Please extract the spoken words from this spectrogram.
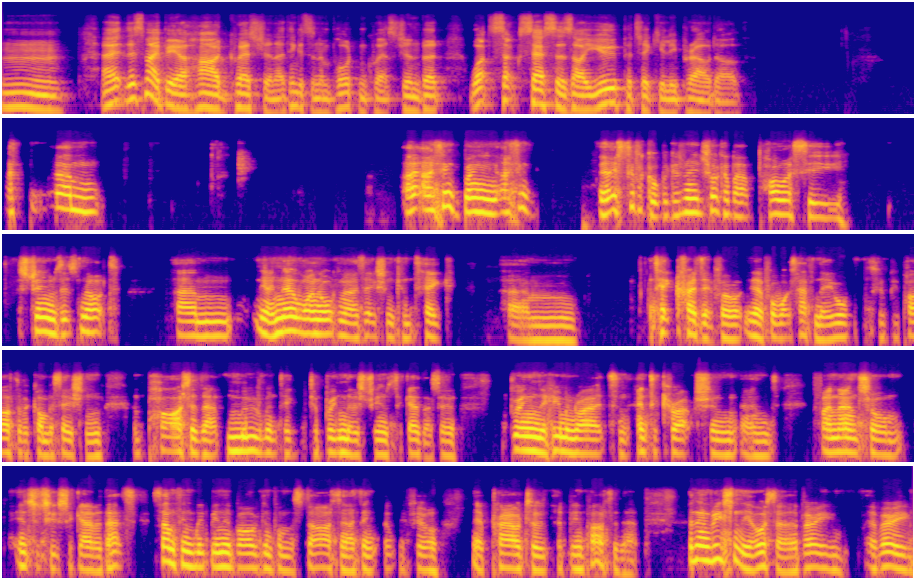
Mm. Uh, this might be a hard question. I think it's an important question, but what successes are you particularly proud of? Um, I, I, think bringing, I think it's difficult because when you talk about policy streams, it's not, um, you know, no one organization can take um, take credit for you know for what's happened. They all should be part of a conversation and part of that movement to, to bring those streams together. So bringing the human rights and anti-corruption and financial institutes together. That's something we've been involved in from the start, and I think that we feel you know, proud to have been part of that. But then recently, also a very a very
